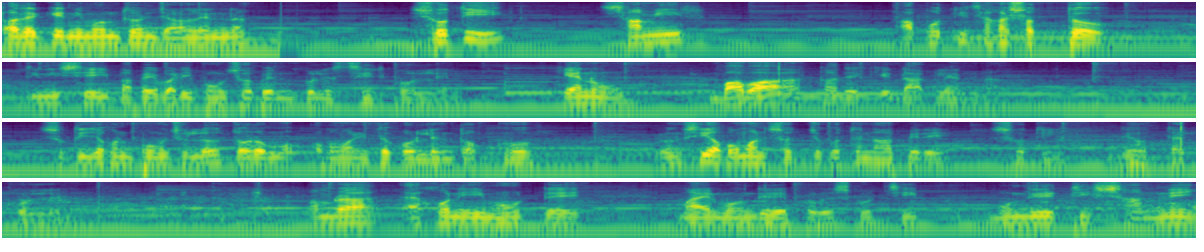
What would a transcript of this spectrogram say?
তাদেরকে নিমন্ত্রণ জানালেন না। সতী স্বামীর আপত্তি থাকা সত্ত্বেও তিনি সেই বাপের বাড়ি পৌঁছবেন বলে স্থির করলেন। কেন? বাবা তাদেরকে ডাকলেন না। সতী যখন পৌঁছলো, চরম অপমানিত করলেন দক্ষ এবং সেই অপমান সহ্য করতে না পেরে সতী দেহত্যাগ করলেন। আমরা এখন এই মুহূর্তে মায়ের মন্দিরে প্রবেশ করছি। মন্দিরের ঠিক সামনেই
